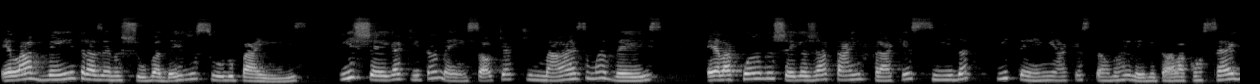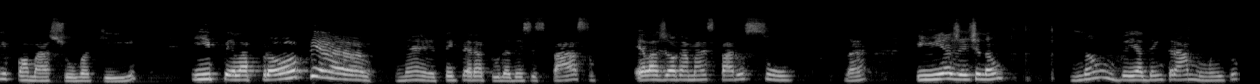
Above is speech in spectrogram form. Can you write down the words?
Ela vem trazendo chuva desde o sul do país e chega aqui também. Só que aqui, mais uma vez, ela quando chega já está enfraquecida e tem a questão do relevo. Então, ela consegue formar chuva aqui e pela própria né, temperatura desse espaço, ela joga mais para o sul, né? E a gente não não vê adentrar muito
